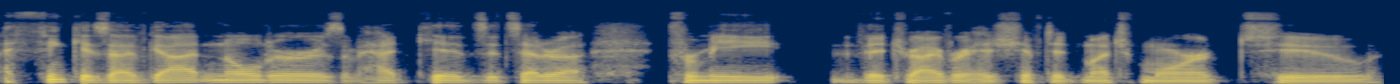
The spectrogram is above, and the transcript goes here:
I think as I've gotten older, as I've had kids, et cetera, for me, the driver has shifted much more to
